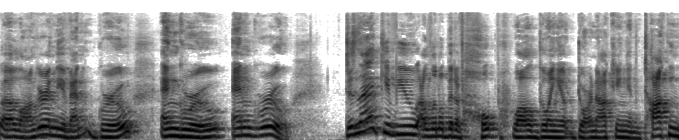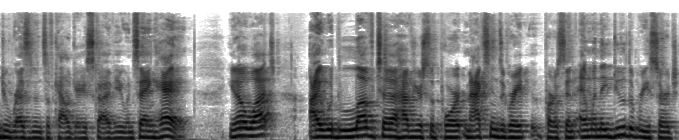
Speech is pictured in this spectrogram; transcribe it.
uh, longer and the event grew and grew and grew, does that give you a little bit of hope while going out door knocking and talking to residents of Calgary Skyview and saying, hey, you know what? I would love to have your support. Maxime's a great person. And when they do the research,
